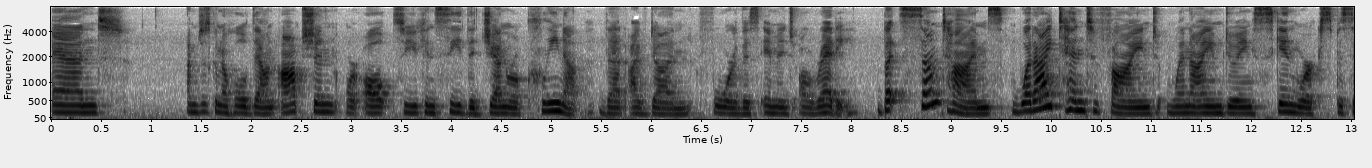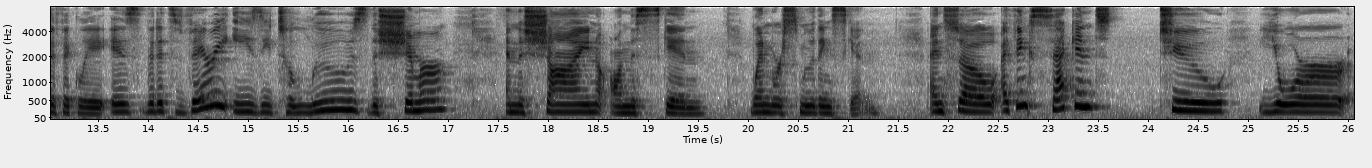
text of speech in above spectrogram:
And I'm just gonna hold down Option or Alt so you can see the general cleanup that I've done for this image already. But sometimes what I tend to find when I am doing skin work specifically is that it's very easy to lose the shimmer and the shine on the skin when we're smoothing skin. And so I think second to your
